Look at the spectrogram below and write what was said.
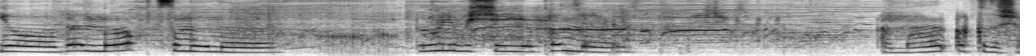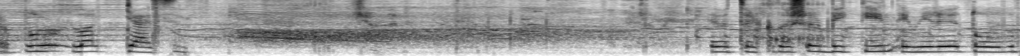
ya ben ne yaptım ona? Böyle bir şey yapamam. Aman arkadaşlar bu like gelsin. Evet arkadaşlar bekleyin Emir'e dolabın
